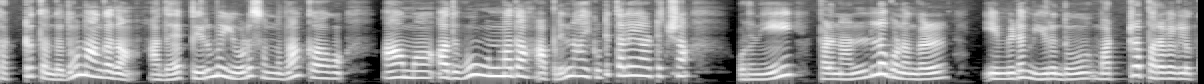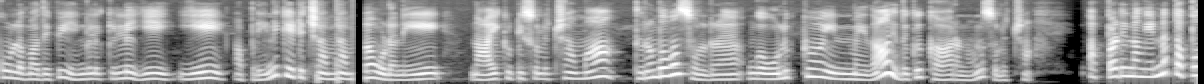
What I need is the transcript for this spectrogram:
கற்றுத்தந்ததும் நாங்கள் தான் அதை பெருமையோடு சொன்னதான் காகம். ஆமாம் அதுவும் உண்மைதான் அப்படின்னு நாய்க்குட்டி தலையாட்டுச்சான் உடனே பல நல்ல குணங்கள் எம்மிடம் இருந்தும் மற்ற பறவைகளுக்கு உள்ள மதிப்பு எங்களுக்கு இல்லையே ஏன் அப்படின்னு கேட்டுச்சாமா. உடனே நாய்க்குட்டி சொல்லிச்சாமா திரும்பவும் சொல்கிறேன் உங்கள் ஒழுக்கம் இன்மை தான் இதுக்கு காரணம்னு சொல்லிச்சான் அப்படி நாங்கள் என்ன தப்பு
